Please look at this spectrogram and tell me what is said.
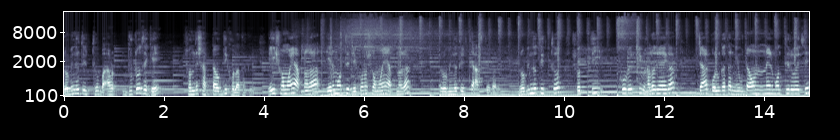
Rabindra Tirtha বারো- দুটো থেকে সন্ধে সাতটা অবধি খোলা থাকে। এই সময়ে আপনারা, এর মধ্যে যে কোনো সময়ে আপনারা রবীন্দ্র তীর্থে আসতে পারেন। রবীন্দ্র তীর্থ সত্যি খুব একটি ভালো জায়গা, যা কলকাতা নিউ টাউনের মধ্যে রয়েছে।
